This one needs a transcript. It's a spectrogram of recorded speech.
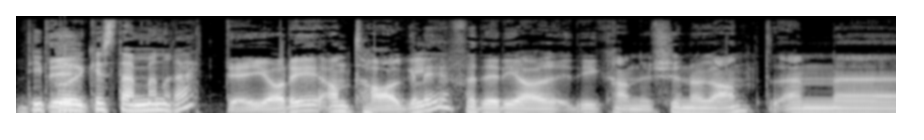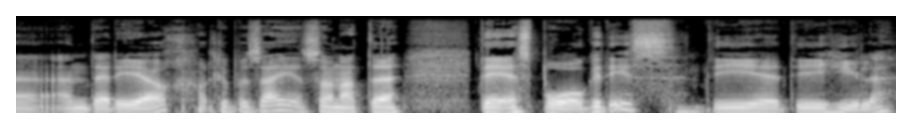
De det- bruker stemmen rett. Det gjør de antagelig, for de, har, de kan jo ikke noe annet enn eh, enn det de gjør. holdt jeg på å si. Sånn at det, det er språket deres. De, de hyler.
